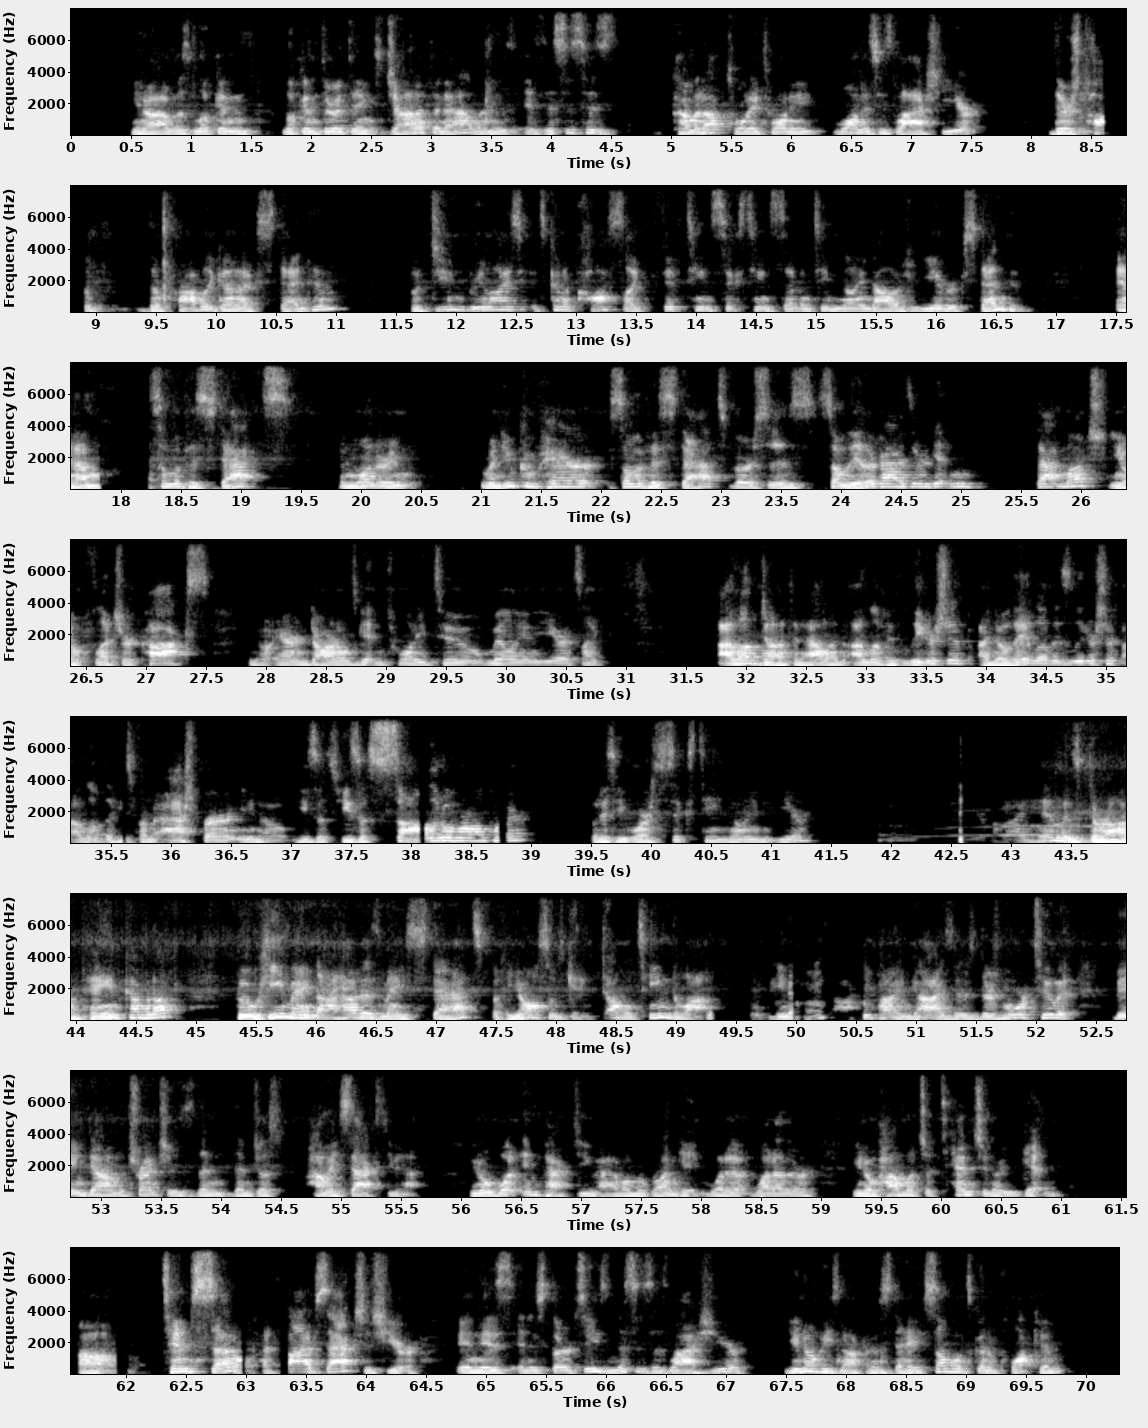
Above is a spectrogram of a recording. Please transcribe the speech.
You know, I was looking looking through things. Jonathan Allen is is this is his coming up 2021 is his last year. There's hmm. talk of they're probably going to extend him, but do you realize it's going to cost like 15, 16, 17 million dollars a year to extend him? And I'm some of his stats and wondering when you compare some of his stats versus some of the other guys that are getting that much, you know, Fletcher Cox, you know, Aaron Donald's getting 22 million a year. It's like I love Jonathan Allen. I love his leadership. I know they love his leadership. I love that he's from Ashburn. You know, he's a he's a solid overall player. But is he worth 16 million a year? The year behind him is Daron Payne coming up, who he may not have as many stats, but he also is getting double teamed a lot. You know, Mhm. occupying guys. There's there's more to it being down the trenches than than just how many sacks do you have. You know, what impact do you have on the run game? What what other you know how much attention are you getting? Um, Tim Settle had five sacks this year in his in his third season. This is his last year. You know he's not going to stay. Someone's going to pluck him,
